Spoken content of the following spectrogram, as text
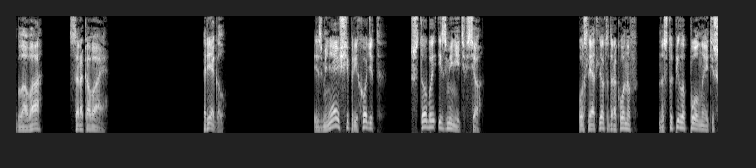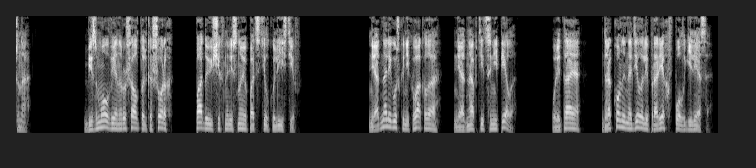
Глава сороковая. Регал. Изменяющий приходит, чтобы изменить все. После отлета драконов наступила полная тишина. Безмолвие нарушал только шорох падающих на лесную подстилку листьев. Ни одна лягушка не квакала, ни одна птица не пела. Улетая, драконы наделали прорех в пологе леса.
